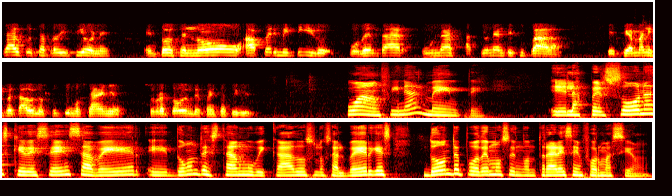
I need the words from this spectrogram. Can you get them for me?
cálculos, esas predicciones, entonces no ha permitido poder dar unas acciones anticipadas que se han manifestado en los últimos años, sobre todo en defensa civil. Juan, finalmente, eh, las personas que deseen saber eh, dónde están ubicados los albergues, ¿dónde podemos encontrar esa información?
